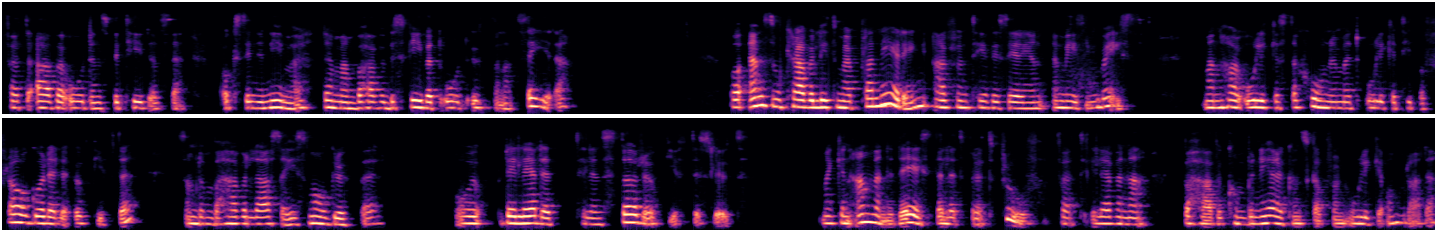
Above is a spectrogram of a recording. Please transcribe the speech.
för att öva ordens betydelse och synonymer där man behöver beskriva ett ord utan att säga det. Och en som kräver lite mer planering är från tv-serien Amazing Race. Man har olika stationer med olika typer av frågor eller uppgifter som de behöver lösa i små grupper. Och det leder till en större uppgift till slut man kan använda det istället för ett prov för att eleverna behöver kombinera kunskap från olika områden.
